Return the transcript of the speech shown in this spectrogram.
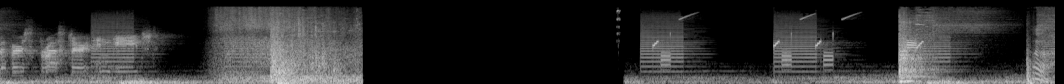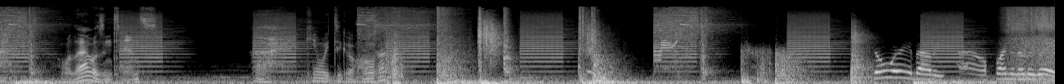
Reverse thruster engaged. Ah, well, that was intense. Ah, can't wait to go home. Don't worry about it. I'll find another way.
